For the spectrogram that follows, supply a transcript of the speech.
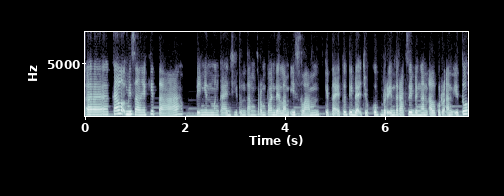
uh, kalau misalnya kita ingin mengkaji tentang perempuan dalam Islam, kita itu tidak cukup berinteraksi dengan Al-Qur'an itu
